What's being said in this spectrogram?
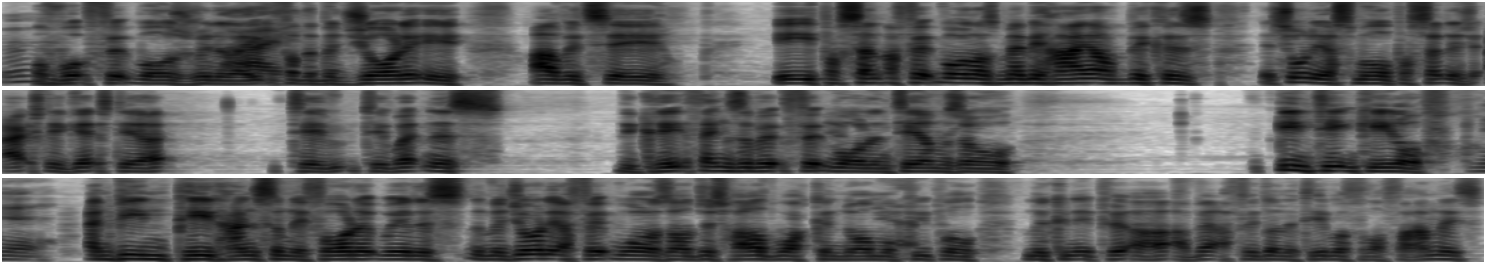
mm. what football is really like Aye. for the majority. I would say 80% of footballers, maybe higher, because it's only a small percentage actually gets to to to witness the great things about football in terms of being taken care of Yeah. And being paid handsomely for it. Whereas the majority of footballers are just hard-working, normal people looking to put a, a bit of food on the table for their families.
